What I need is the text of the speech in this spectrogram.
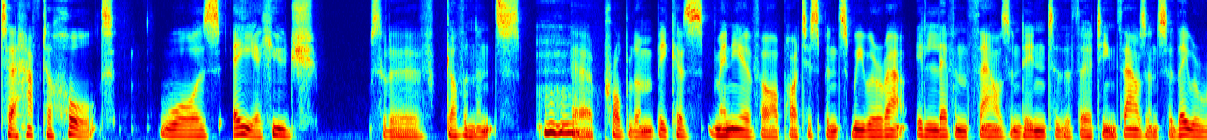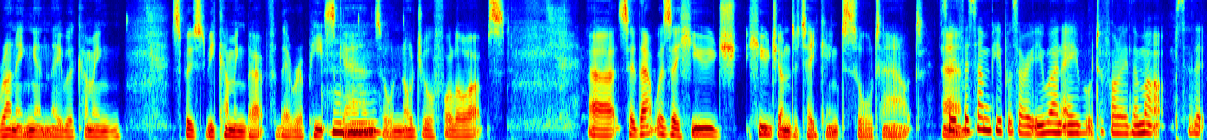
to have to halt was a a huge sort of governance mm-hmm. uh, problem because many of our participants, we were about 11,000 into the 13,000. So they were running and they were coming, supposed to be coming back for their repeat mm-hmm. scans mm-hmm. or nodule follow ups. Uh, so that was a huge, huge undertaking to sort out. So um, for some people, sorry, you weren't able to follow them up. So that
